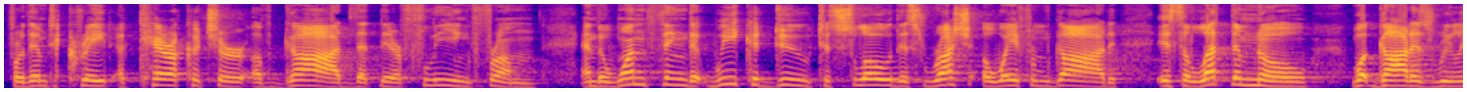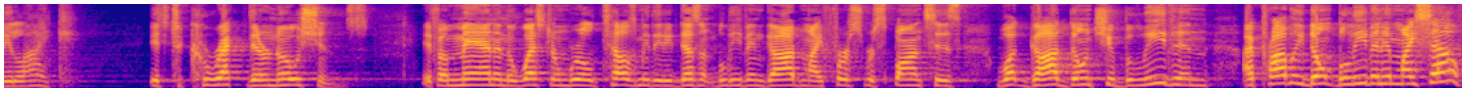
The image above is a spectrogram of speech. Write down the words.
for them to create a caricature of God that they're fleeing from. And the one thing that we could do to slow this rush away from God is to let them know what God is really like. It's to correct their notions. If a man in the Western world tells me that he doesn't believe in God, my first response is, What God don't you believe in? I probably don't believe in him myself.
